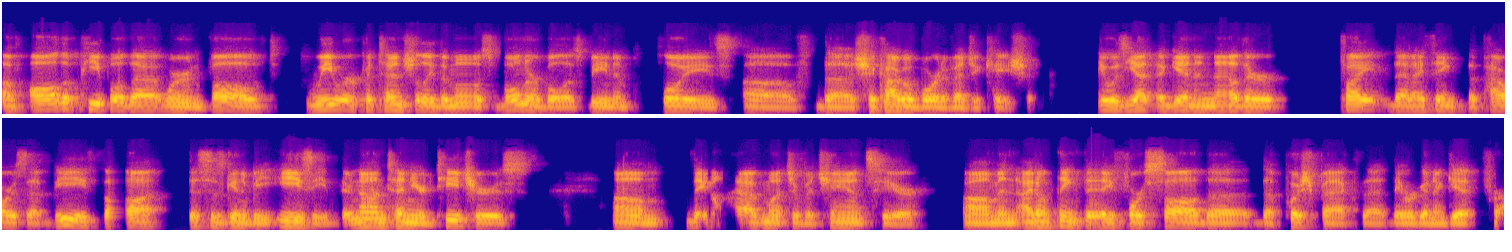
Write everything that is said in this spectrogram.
Of all the people that were involved, we were potentially the most vulnerable as being employees of the Chicago Board of Education. It was yet again another fight that I think the powers that be thought this is going to be easy. They're non tenured teachers. Um, they don't have much of a chance here. Um, and I don't think they foresaw the the pushback that they were going to get from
